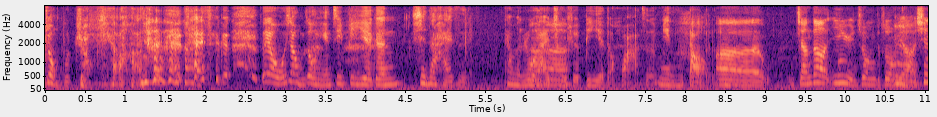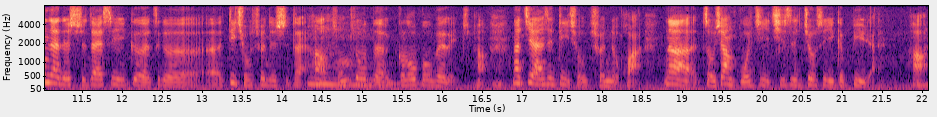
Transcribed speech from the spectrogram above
重不重要啊？在 在这个对啊，我想我们这种年纪毕业跟现在孩子。他们如果来求学毕业的话，这面临到的呃，讲到英语重不重要？现在的时代是一个这个呃地球村的时代哈，我们说的 global village 哈。那既然是地球村的话，那走向国际其实就是一个必然哈。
